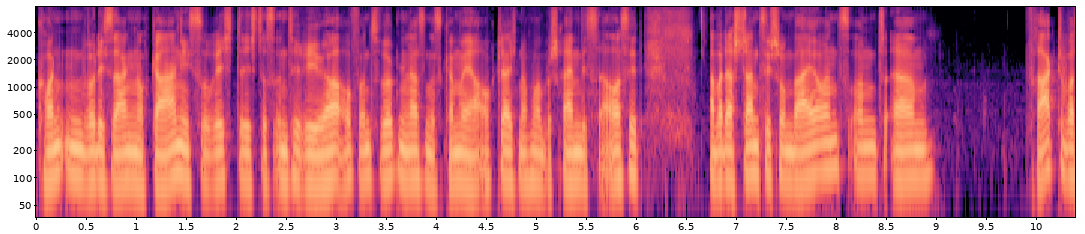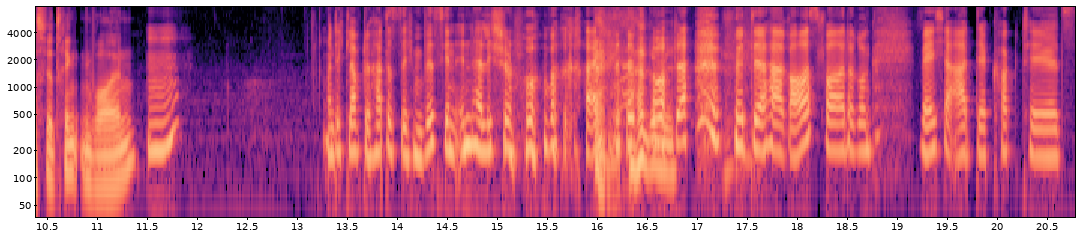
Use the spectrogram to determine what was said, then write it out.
konnten, würde ich sagen, noch gar nicht so richtig das Interieur auf uns wirken lassen. Das können wir ja auch gleich nochmal beschreiben, wie es da aussieht. Aber da stand sie schon bei uns und ähm, fragte, was wir trinken wollen. Und ich glaube, du hattest dich ein bisschen innerlich schon vorbereitet, oder? Mit der Herausforderung, welche Art der Cocktails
